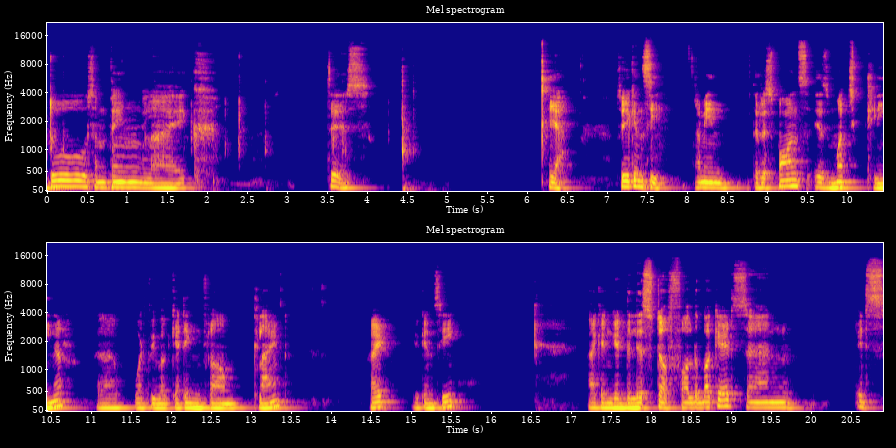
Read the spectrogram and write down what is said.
do something like this yeah. So you can see I mean the response is much cleaner uh, what we were getting from client right? You can see. I can get the list of all the buckets and it's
